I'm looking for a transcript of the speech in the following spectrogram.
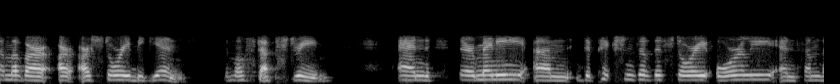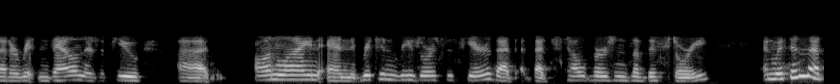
some of our, our, our, story begins, the most upstream. And there are many um, depictions of this story orally and some that are written down. There's a few uh, online and written resources here that, that tell versions of this story. And within that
